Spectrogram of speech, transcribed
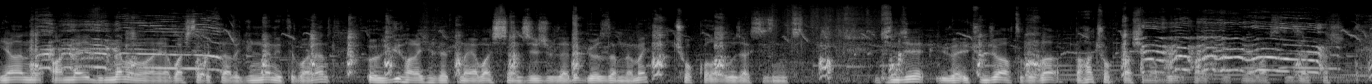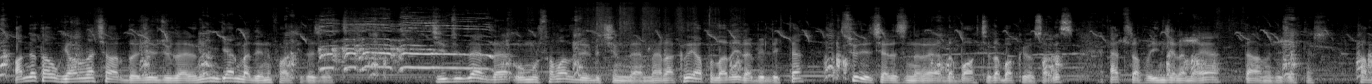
Yani anneyi dinlememeye başladıkları günden itibaren özgür hareket etmeye başlayan civcivleri gözlemlemek çok kolay olacak sizin için. İkinci ve üçüncü haftada da daha çok başına buyruk hareket etmeye başlayacaklar. Anne tavuk yanına çağırdığı civcivlerinin gelmediğini fark edecek. Civcivler de umursamaz bir biçimde meraklı yapılarıyla birlikte sürü içerisinde veya da bahçede bakıyorsanız etrafı incelemeye devam edecekler. Tabi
